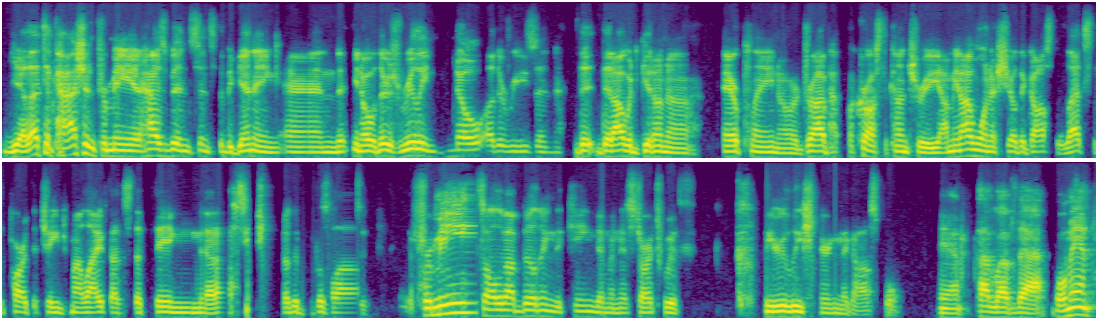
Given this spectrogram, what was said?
yeah, that's a passion for me. It has been since the beginning. And, you know, there's really no other reason that, that I would get on a airplane or drive across the country. I mean, I want to share the gospel. That's the part that changed my life. That's the thing that I see other people's lives. For me, it's all about building the kingdom and it starts with clearly sharing the gospel. Yeah, I love that. Well, man,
